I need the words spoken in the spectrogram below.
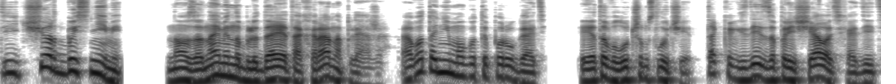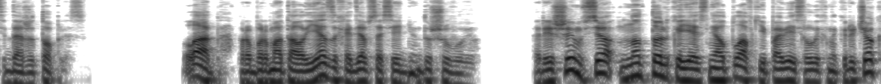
И черт бы с ними, но за нами наблюдает охрана пляжа, а вот они могут и поругать, и это в лучшем случае, так как здесь запрещалось ходить даже топлес. «Ладно», — пробормотал я, заходя в соседнюю душевую. «Решим все, но только я снял плавки и повесил их на крючок,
